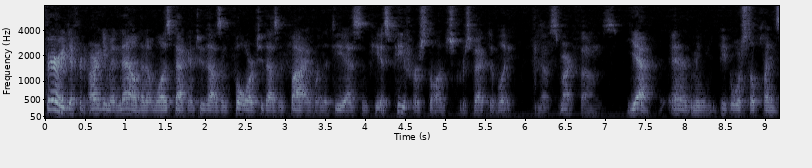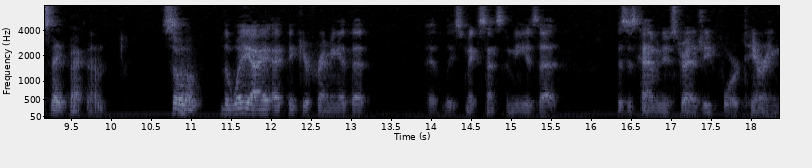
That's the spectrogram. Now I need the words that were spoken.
very different argument now than it was back in 2004, 2005, when the DS and PSP first launched, respectively. No smartphones. Yeah, and I mean, people were still playing Snake back then. So, So- the way I, I think you're framing it that at least makes sense to me is that this is kind of a new strategy for tiering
